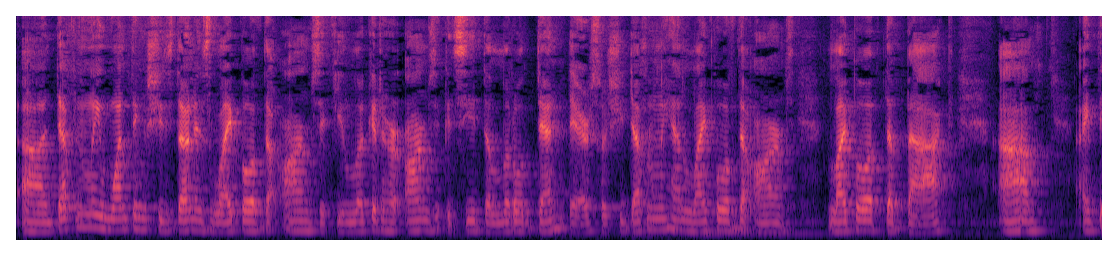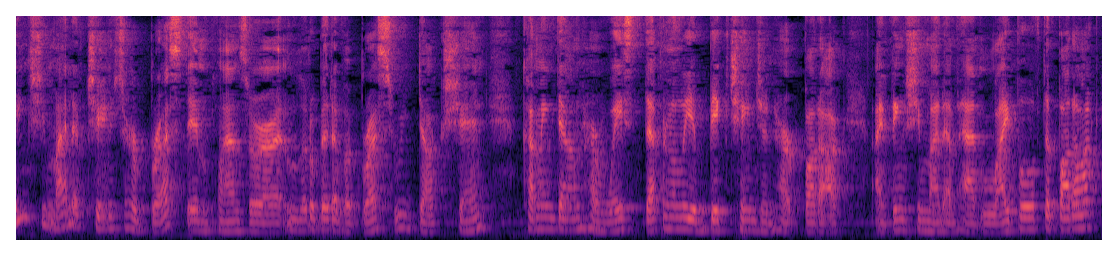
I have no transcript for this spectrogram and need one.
Uh, definitely one thing she's done is lipo of the arms. If you look at her arms, you can see the little dent there. So she definitely had lipo of the arms, lipo of the back. Um, I think she might have changed her breast implants or a little bit of a breast reduction coming down her waist. Definitely a big change in her buttock. I think she might have had lipo of the buttock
